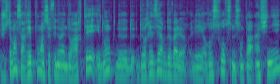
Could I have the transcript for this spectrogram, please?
justement, ça répond à ce phénomène de rareté et donc de, de, de réserve de valeur. Les ressources ne sont pas infinies,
